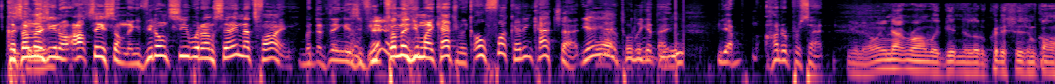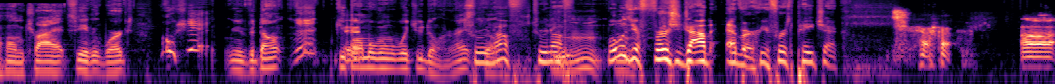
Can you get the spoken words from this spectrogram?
Because sometimes, you know, I'll say something. If you don't see what I'm saying, that's fine. But the thing is, if you Yeah. sometimes you might catch it, like, oh fuck, I didn't catch that. Yeah, yeah, I totally get that. Mm-hmm. Yeah, hundred percent. You know, ain't nothing wrong with getting a little criticism, go home, try it, see if it works. Oh shit! If it don't, eh, keep on moving with what you're doing, right? True So, enough. True enough. What was your first job ever? Your first paycheck? uh,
